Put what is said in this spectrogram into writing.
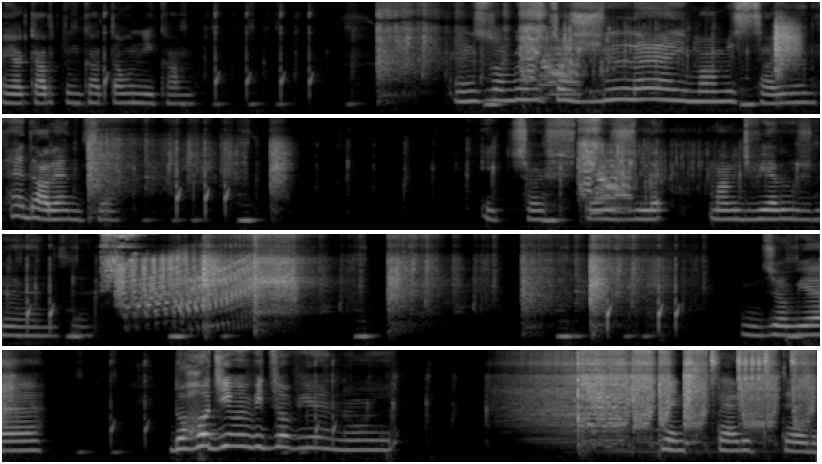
A ja Cartoon Kata unikam. Więc zrobimy coś źle i mamy Silent Heada ręce. I coś to źle. Mam dwie różne ręce. Widzowie. Dochodzimy widzowie. No i 5, 4, 4.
